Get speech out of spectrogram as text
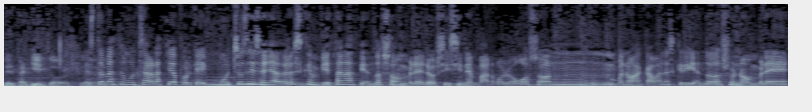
detallitos. que- Esto me hace mucha gracia porque hay muchos diseñadores que empiezan haciendo sombreros y sin embargo luego son, bueno, acaban escribiendo su nombre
